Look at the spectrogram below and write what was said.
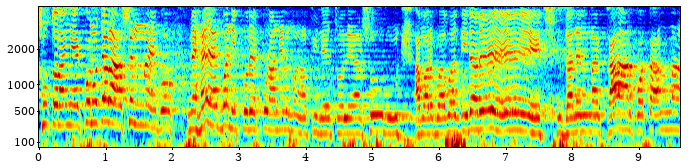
সুতরাং এখনও যারা আসেন না গো, মেহরবানি করে কোরআনের মাহফিলে চলে আসুন। আমার বাবা জিরা রে, জানেন না কার কথা আল্লাহ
